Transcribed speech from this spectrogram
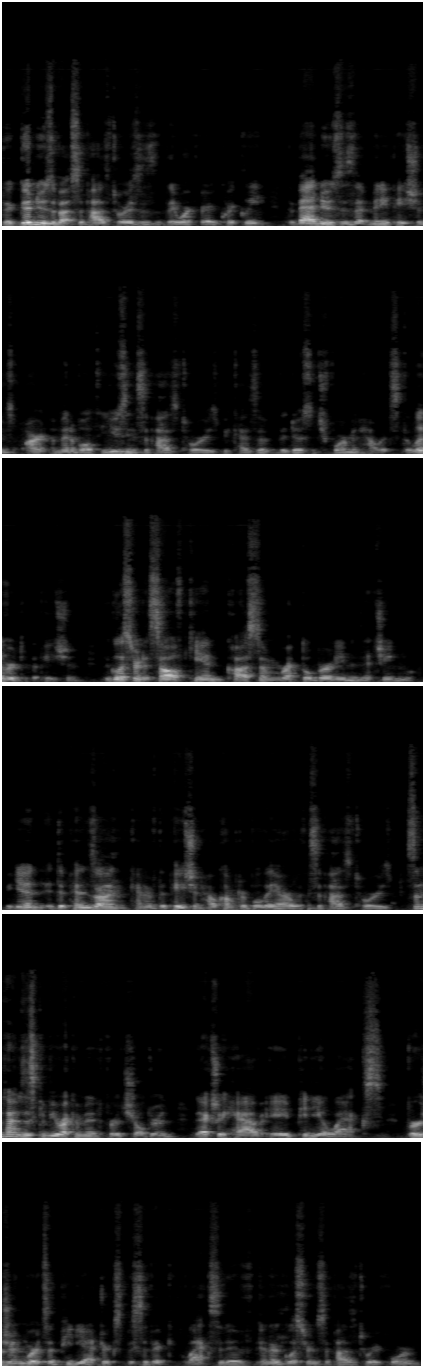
the good news about suppositories is that they work very quickly. The bad news is that many patients aren't amenable to using suppositories because of the dosage form and how it's delivered to the patient. The glycerin itself can cause some rectal burning and itching. Again, it depends on kind of the patient, how comfortable they are with suppositories. Sometimes this can be recommended for children. They actually have a Pedialax version where it's a pediatric specific laxative in a glycerin suppository form.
